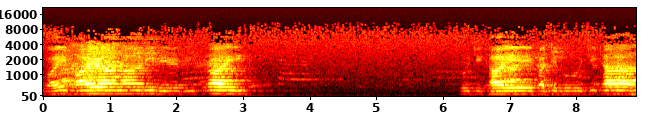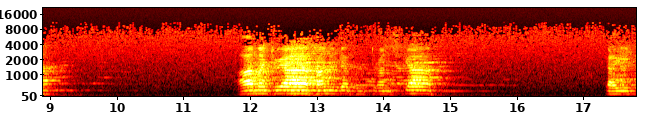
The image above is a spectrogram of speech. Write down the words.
Dvaipayanari Virvikrai Pujitai Pratipujita Amatriya Pandaputranscha Jaina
